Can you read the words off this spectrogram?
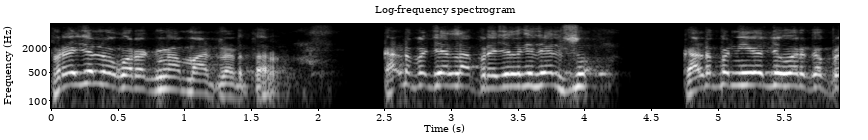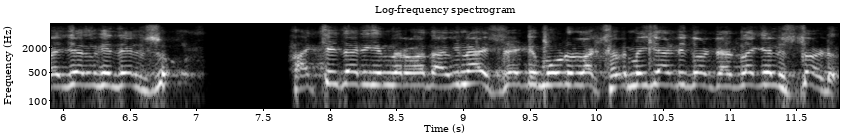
ప్రజలు ఒక రకంగా మాట్లాడతారు. కడప జిల్లా ప్రజలకి తెలుసు. కడప నియోజకవర్గ ప్రజలకి తెలుసు. హత్య జరిగిన తర్వాత అవినాష్ రెడ్డి మూడు లక్షల మెజార్టీతో ఎట్లా గెలుస్తాడు.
